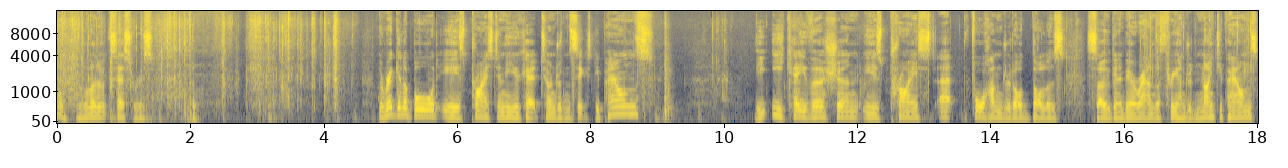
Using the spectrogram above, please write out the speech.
oh, and a load of accessories. The regular board is priced in the UK at £260. The EK version is priced at 400 odd dollars, so going to be around the 390 pounds.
